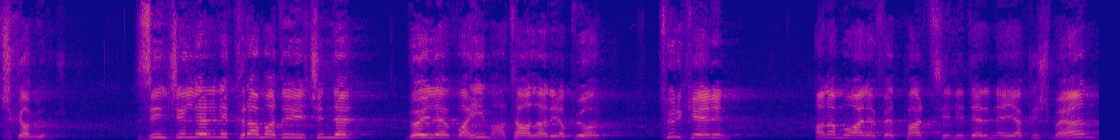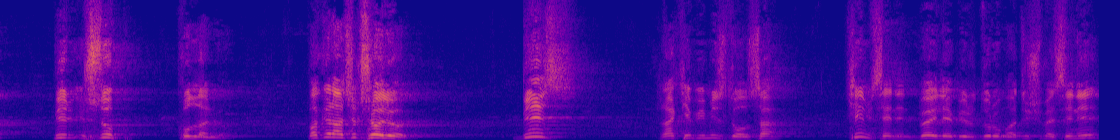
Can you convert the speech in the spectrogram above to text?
çıkamıyor. Zincirlerini kıramadığı için de böyle vahim hatalar yapıyor. Türkiye'nin ana muhalefet partisi liderine yakışmayan bir üslup kullanıyor. Bakın açık söylüyorum. Biz rakibimiz de olsa kimsenin böyle bir duruma düşmesini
